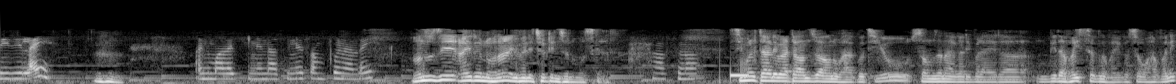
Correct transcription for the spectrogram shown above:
दिदीलाई। अनि मलाई चिने नचिने सम्पूर्णलाई। अन्जुजी आइरहनु होला अहिले भने छुट्टिन्छ नमस्कार। सिमलटाढीबाट अन्जु आउनु भएको थियो। सम्झना अगाडि बढाएर विदा भइसक्नु भएको छ उहाँ पनि।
